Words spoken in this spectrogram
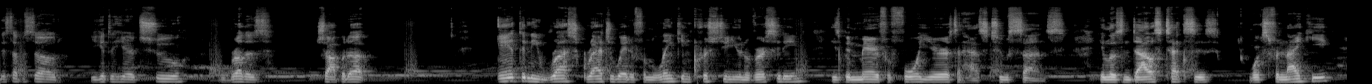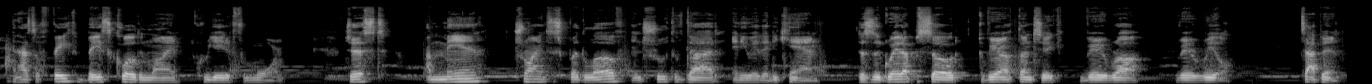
In this episode, you get to hear two brothers chop it up. Anthony Rush graduated from Lincoln Christian University. He's been married for four years and has two sons. He lives in Dallas, Texas, works for Nike, and has a faith based clothing line created for more. Just a man trying to spread love and truth of God any way that he can. This is a great episode, very authentic, very raw, very real. Tap in.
